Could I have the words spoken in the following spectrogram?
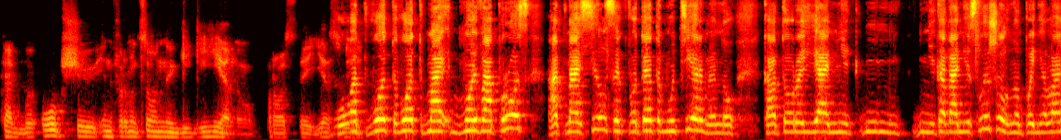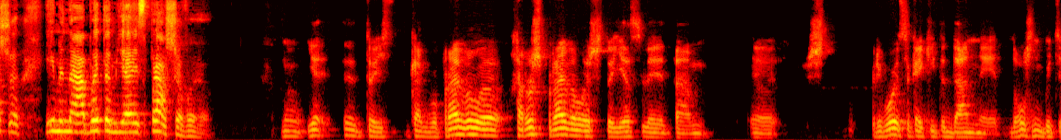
как бы общую информационную гигиену. Просто если... Вот, вот, вот мой, мой вопрос относился к вот этому термину, который я ни- н- никогда не слышала, но поняла, что именно об этом я и спрашиваю. Ну, я, э, то есть, как бы правило, хорошее правило, что если там э, приводятся какие-то данные, должен быть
